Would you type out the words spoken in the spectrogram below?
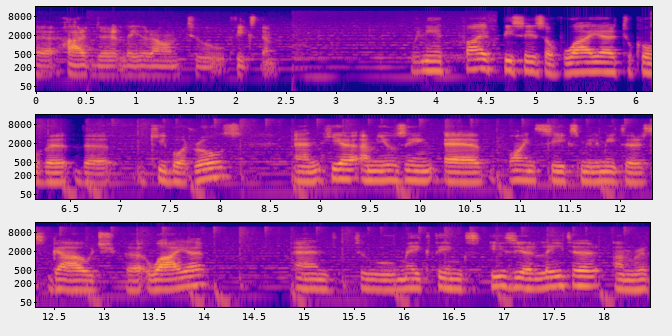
uh, harder later on to fix them. We need five pieces of wire to cover the keyboard rows and here I'm using a 0.6 millimeters gauge uh, wire and to make things easier later I'm,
